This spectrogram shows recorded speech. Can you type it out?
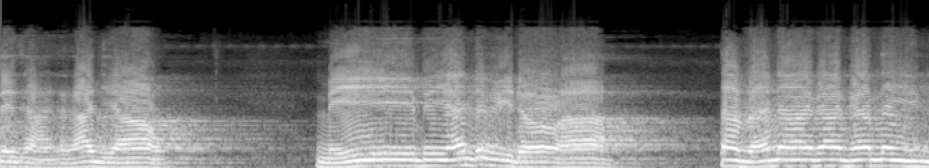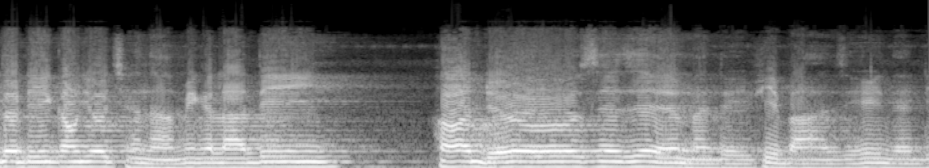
သစ္စာစကားကြောင့် မေဘယတပိတော်ဟာသဗ္ဗနာကကသိတုတိကောင်းကျိုးချမ်းသာမင်္ဂလာသည်ဟောတုစေစေမန္တိဖြစ်ပါစေတ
